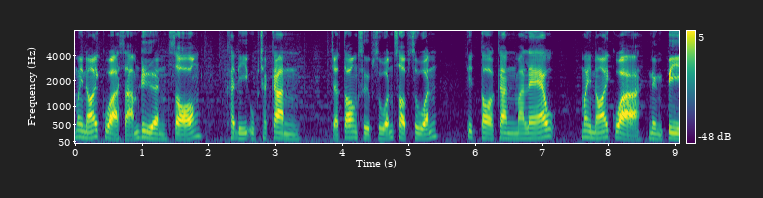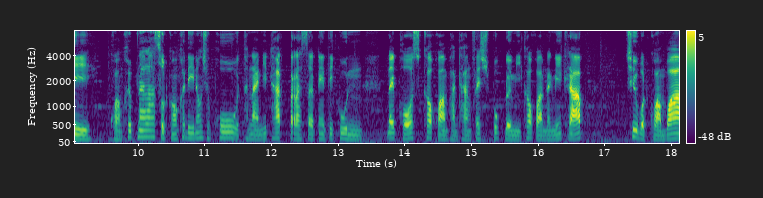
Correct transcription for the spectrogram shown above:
ไม่น้อยกว่า 3 เดือน 2. คดีอุกชะกัน จะต้องสืบสวนสอบสวน ติดต่อกันมาแล้ว ไม่น้อยกว่า 1 ปี ความคืบหน้าล่าสุดของคดีน้องชมพู่ทนายนิทัศน์ประเสริฐเนติกุล ได้โพสต์ข้อความผ่านทาง Facebook โดยมีข้อความดังนี้ครับ ชื่อบทความว่า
